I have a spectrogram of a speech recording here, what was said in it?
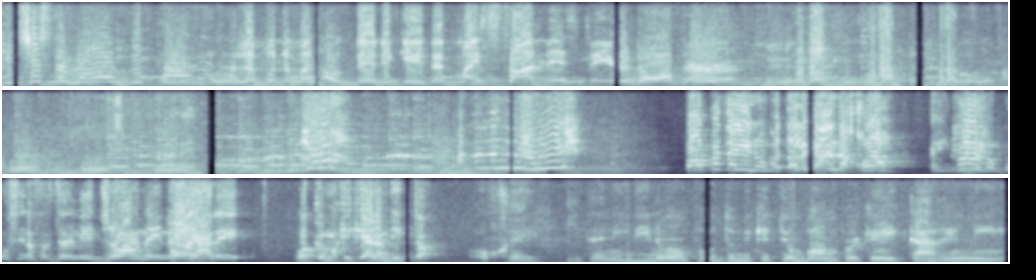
He's just arrived with Karen. Alam mo naman how dedicated my son is to your daughter. Madam! Madam! Papatayin mo ba talaga anak ko? Ay, hindi naman po sinasadya ni Joanna yung nangyari. Huwag kang makikialam dito. Okay. Ethan, hindi naman po dumikit yung bumper kay Karen eh.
